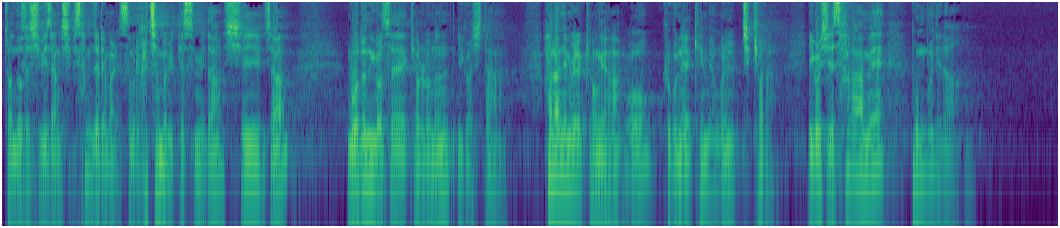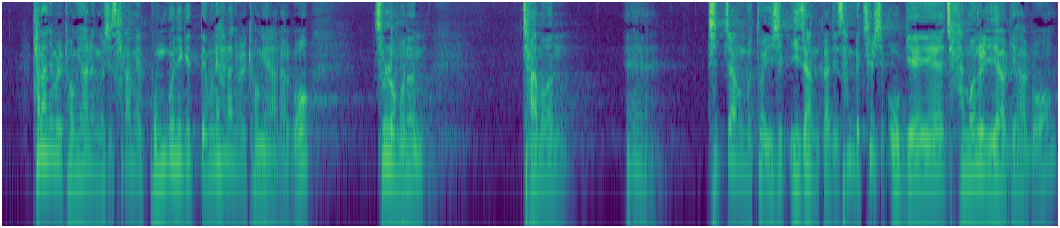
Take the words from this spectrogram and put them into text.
전도서 12장 13절의 말씀 우리 같이 한번 읽겠습니다. 시작. 모든 것의 결론은 이것이다. 하나님을 경외하고 그분의 계명을 지켜라. 이것이 사람의 본분이다. 하나님을 경외하는 것이 사람의 본분이기 때문에 하나님을 경외하라고 솔로몬은 잠언 예, 10장부터 22장까지 375개의 잠언을 이야기하고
